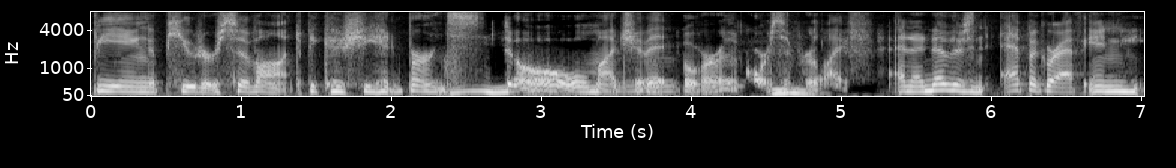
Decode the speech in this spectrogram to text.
being a pewter savant because she had burned mm. so much of it over the course of her mm. life. And I know there's an epigraph in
